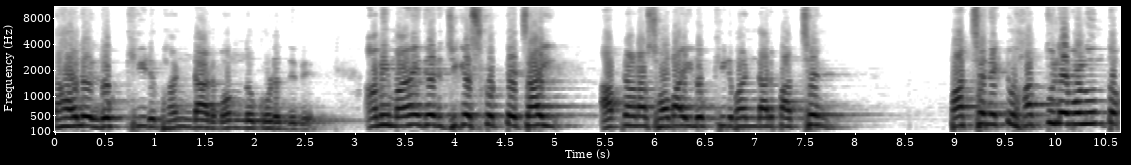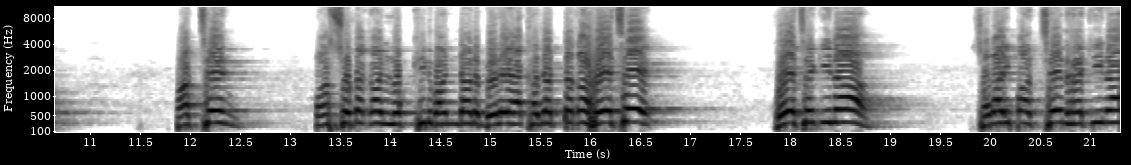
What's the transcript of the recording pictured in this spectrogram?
তাহলে লক্ষ্মীর ভান্ডার বন্ধ করে দেবে। আমি মায়েদের জিজ্ঞেস করতে চাই, আপনারা সবাই লক্ষ্মীর ভান্ডার পাচ্ছেন? পাচ্ছেন একটু হাত তুলে বলুন তো। পাচ্ছেন? পাঁচশো টাকার লক্ষ্মীর ভান্ডার বেড়ে এক হাজার টাকা হয়েছে। হয়েছে কি না? সবাই পাচ্ছেন হ্যাঁ কি না?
